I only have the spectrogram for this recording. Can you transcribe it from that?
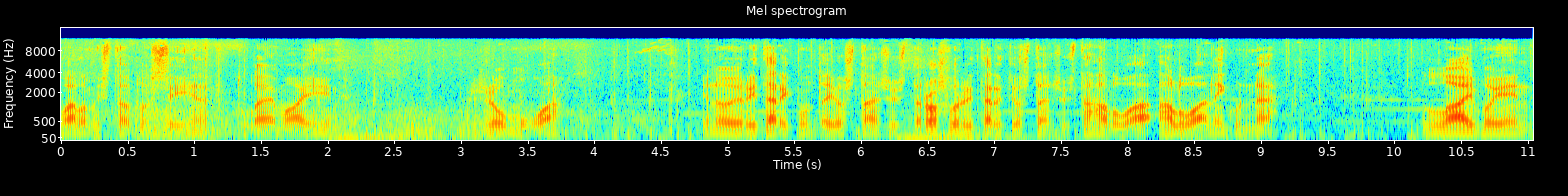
valmistautua siihen, että tulee maihin romua. Ja noin ritarikunta jostain syystä, rosvoritarit jostain syystä haluaa, haluaa niin kuin nämä laivojen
